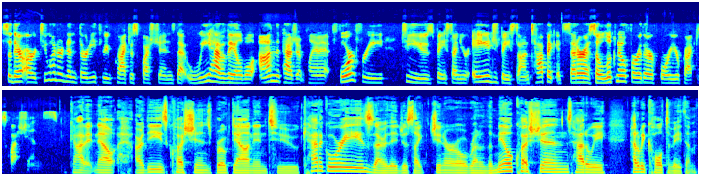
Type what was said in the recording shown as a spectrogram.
So there are 233 practice questions that we have available on the Pageant Planet for free to use based on your age, based on topic, etc. So look no further for your practice questions. Got it. Now, are these questions broke down into categories? Are they just like general run of the mill questions? How do we how do we cultivate them?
